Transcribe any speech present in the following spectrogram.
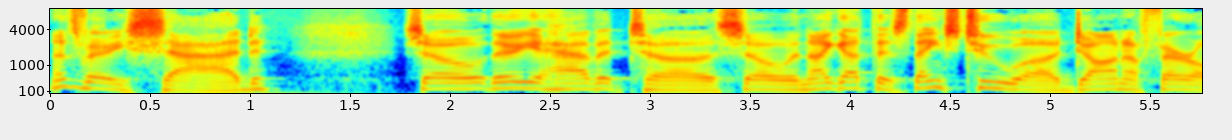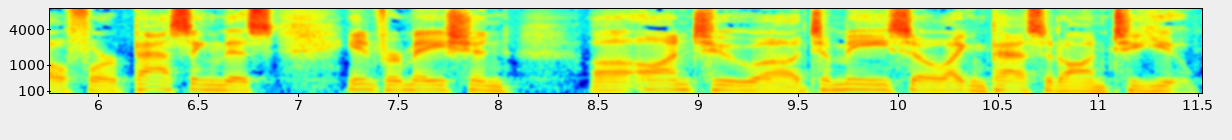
That's very sad. So there you have it. Uh, so, and I got this thanks to uh, Donna Farrell for passing this information uh, on to uh, to me, so I can pass it on to you.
